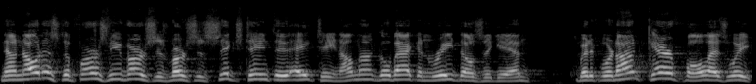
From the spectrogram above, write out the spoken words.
Now, notice the first few verses, verses 16 through 18. I'll not go back and read those again. But if we're not careful as we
